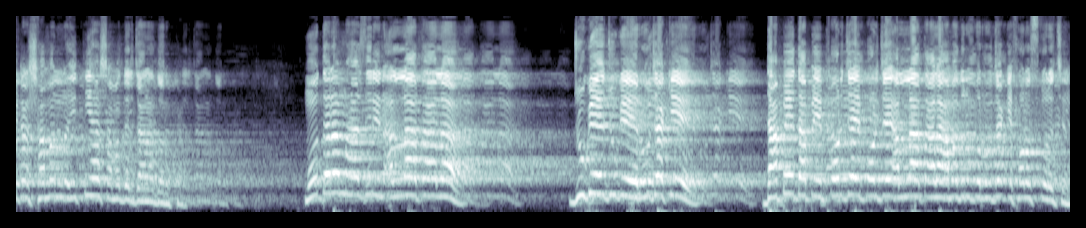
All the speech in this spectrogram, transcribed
এটা সামান্য ইতিহাস আমাদের জানা দরকার। মুহতারাম হাজিরিন, আল্লাহ তাআলা যুগে যুগে রোজাকে দাপে দাপে পর্যায়ে পর্যায়ে আল্লাহ তাআলা আমাদের উপর রোজাকে ফরজ করেছেন।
